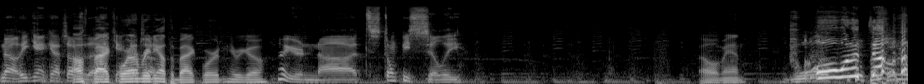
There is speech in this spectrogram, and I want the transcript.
No, he can't catch up Off to that. Backboard. I'm reading up. off the backboard. Here we go. No, you're not. Don't be silly. Oh man. Oh, what a dump! No,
